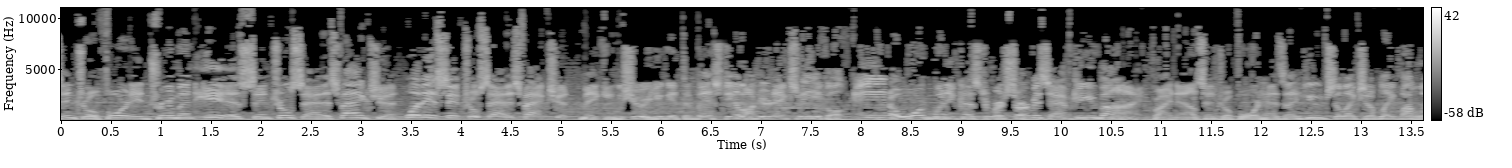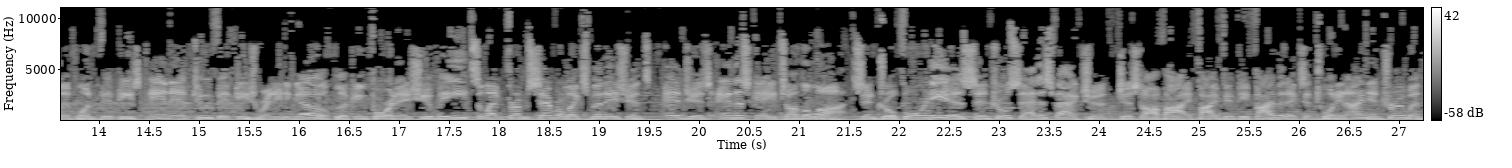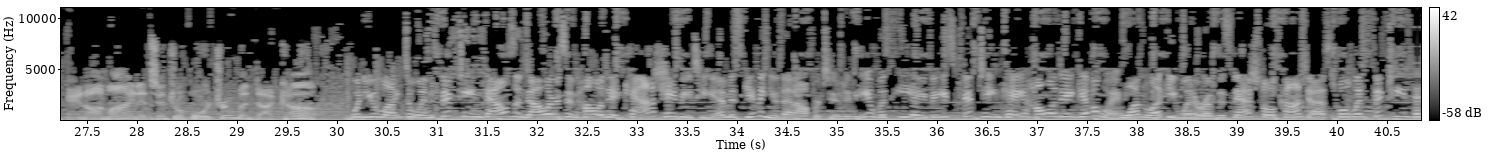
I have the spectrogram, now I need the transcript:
Central Ford in Trumann is Central Satisfaction. What is Central Satisfaction? Making sure you get the best deal on your next vehicle and award winning customer service after you buy. Right now, Central Ford has a huge selection of late model F 150s and F 250s ready to go. Looking for an SUV? Select from several expeditions, edges, and escapes on the lot. Central Ford is Central Satisfaction. Just off I 555 at exit 29 in Trumann and online at centralfordtruman.com. Would you like to win $15,000 in holiday cash? KBTM is giving you that opportunity with EAB's 15K holiday giveaway. One lucky winner of this national contest will win $15,000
